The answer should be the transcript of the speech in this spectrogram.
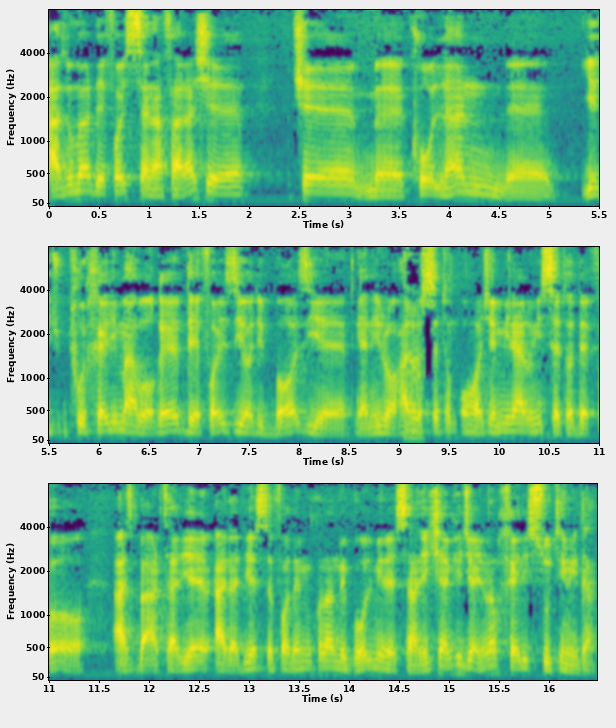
از اون ور دفاع سه نفرشه که کلا یه تو خیلی مواقع دفاع زیادی بازیه. یعنی راحت درست. سه تا مهاجم میرن رو این سه تا دفاع. از برتری عددی استفاده می‌کنن به گل می‌رسن. یکی هم که جریان هم خیلی سوتی میدن.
